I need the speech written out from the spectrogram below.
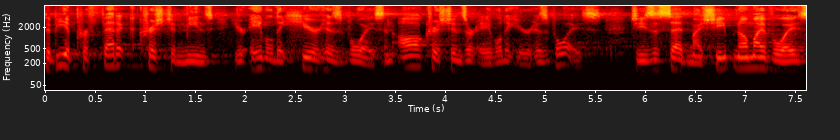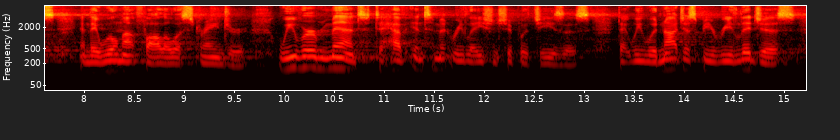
To be a prophetic Christian means you're able to hear his voice, and all Christians are able to hear his voice. Jesus said, My sheep know my voice, and they will not follow a stranger. We were meant to have intimate relationship with Jesus, that we would not just be religious,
